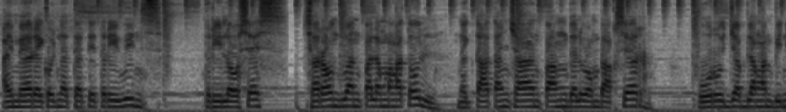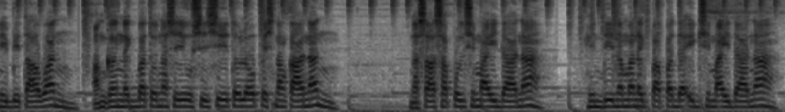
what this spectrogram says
ay may record na 33 wins, 3 losses. Sa round 1 pa lang mga tol, nagtatansyahan pa ang dalawang boxer. Puro jab lang ang binibitawan hanggang nagbato na si Yusicito Lopez ng kanan. Nasasapol si Maidana. Hindi naman nagpapadaig si Maidana.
